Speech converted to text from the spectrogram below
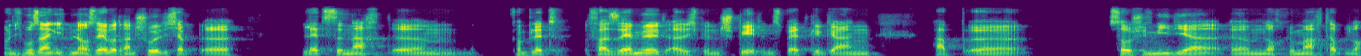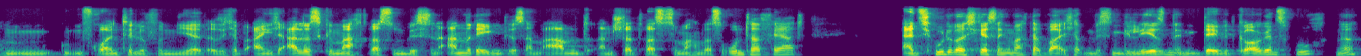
Und ich muss sagen, ich bin auch selber dran schuld. Ich habe äh, letzte Nacht ähm, komplett versemmelt. Also ich bin spät ins Bett gegangen, habe äh, Social Media ähm, noch gemacht, habe noch mit einem guten Freund telefoniert. Also ich habe eigentlich alles gemacht, was so ein bisschen anregend ist am Abend, anstatt was zu machen, was runterfährt. einzig Gute, was ich gestern gemacht habe, war, ich habe ein bisschen gelesen in David Gorgons Buch, ne?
